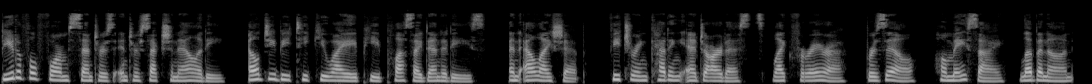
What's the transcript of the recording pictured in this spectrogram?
Beautiful Forms centers intersectionality, LGBTQIAP plus identities, and allyship, featuring cutting-edge artists like Ferreira, Brazil, Homesai, Lebanon,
